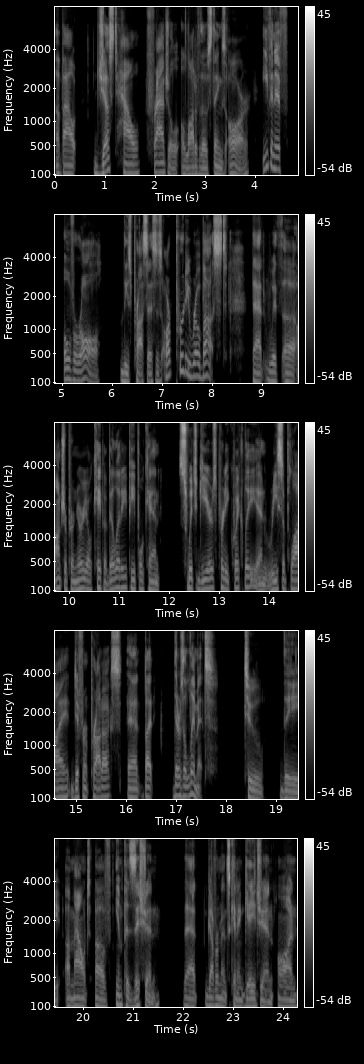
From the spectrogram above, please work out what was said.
about just how fragile a lot of those things are, even if overall these processes are pretty robust. That with uh, entrepreneurial capability, people can switch gears pretty quickly and resupply different products. And, but there's a limit to the amount of imposition that governments can engage in on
